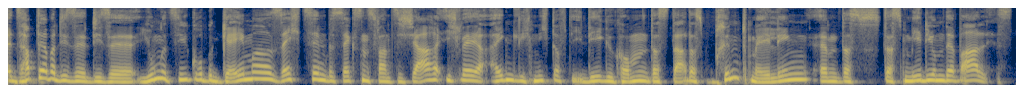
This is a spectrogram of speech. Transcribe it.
Jetzt habt ihr aber diese, diese junge Zielgruppe Gamer, 16 bis 26 Jahre. Ich wäre ja eigentlich nicht auf die Idee gekommen, dass da das Printmailing ähm, das, das Medium der Wahl ist.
